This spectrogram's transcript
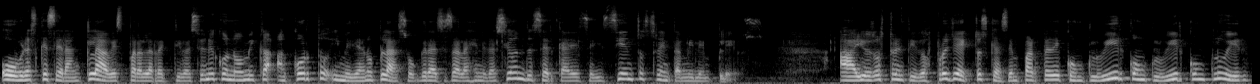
obras que serán claves para la reactivación económica a corto y mediano plazo gracias a la generación de cerca de 630 mil empleos. Hay otros 32 proyectos que hacen parte de concluir, concluir, concluir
